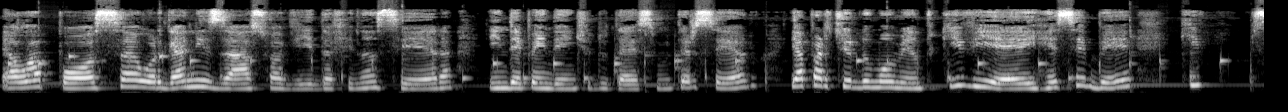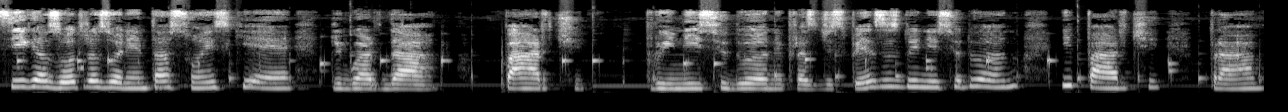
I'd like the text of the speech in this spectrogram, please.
ela possa organizar a sua vida financeira independente do 13 terceiro e a partir do momento que vier e receber que siga as outras orientações que é de guardar parte para o início do ano e para as despesas do início do ano e parte para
